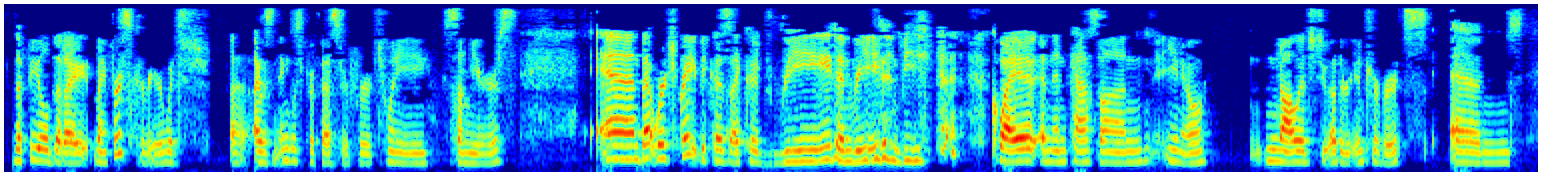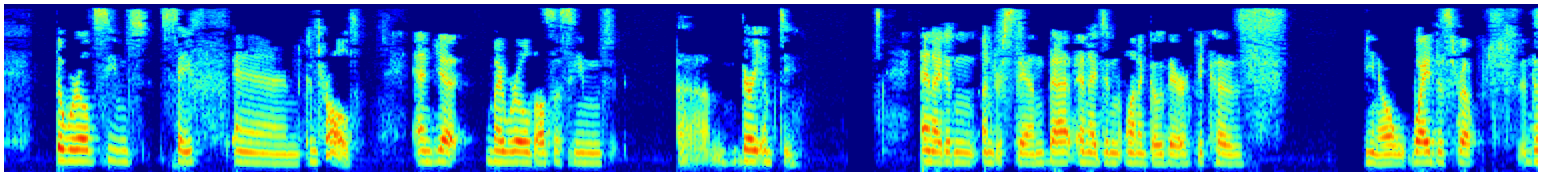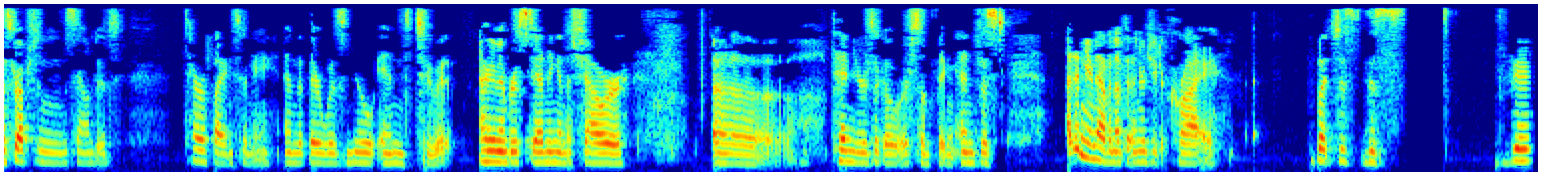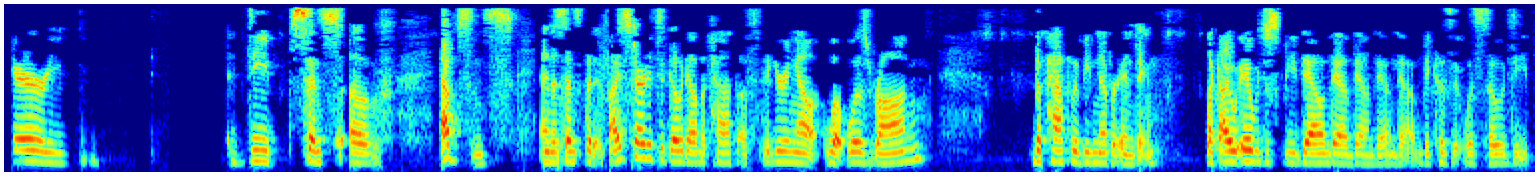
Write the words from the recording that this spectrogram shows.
the field that I, my first career, which uh, I was an English professor for 20 some years. And that worked great because I could read and read and be quiet and then pass on, you know, knowledge to other introverts and the world seemed safe and controlled. And yet my world also seemed um, very empty. And I didn't understand that and I didn't want to go there because, you know, why disrupt, disruption sounded terrifying to me and that there was no end to it. I remember standing in the shower, uh, 10 years ago or something and just I didn't even have enough energy to cry, but just this very deep sense of absence and a sense that if I started to go down the path of figuring out what was wrong, the path would be never ending. Like I, it would just be down, down, down, down, down because it was so deep.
